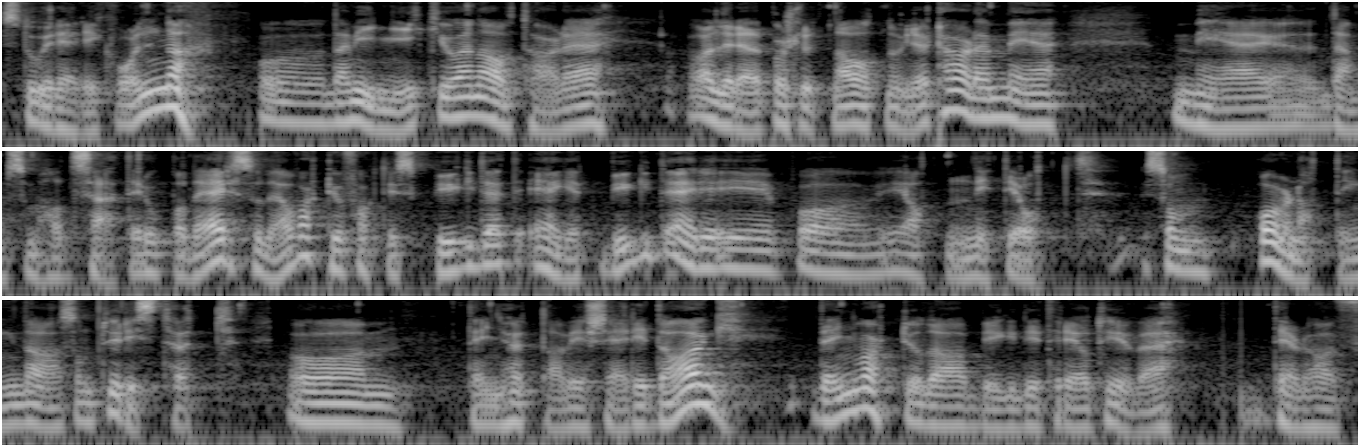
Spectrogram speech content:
Stor-Erikvollen. Og de inngikk jo en avtale allerede på slutten av 1800-tallet med med dem som hadde seter oppå der. Så det ble jo faktisk bygd et eget bygg der i, på, i 1898 som overnatting, da, som turisthytte. Og den hytta vi ser i dag, den ble jo da bygd i 23, der du har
